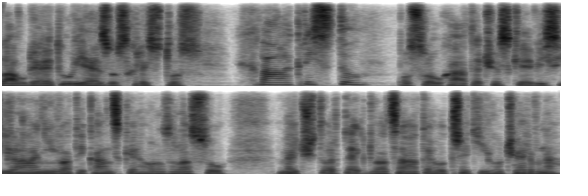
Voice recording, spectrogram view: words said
Laudetur Jezus Christus. Chvála Kristu. Posloucháte české vysílání Vatikánského rozhlasu ve čtvrtek 23. června.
